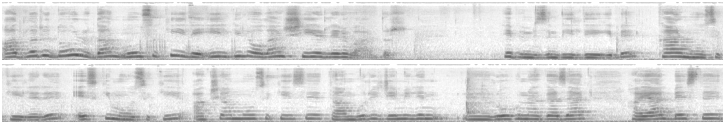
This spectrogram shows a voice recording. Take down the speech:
adları doğrudan musiki ile ilgili olan şiirleri vardır. Hepimizin bildiği gibi kar musikileri, eski musiki, akşam musikisi, tamburi Cemil'in e, ruhuna gazel, hayal beste,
